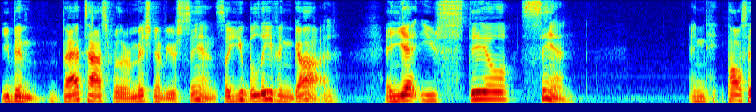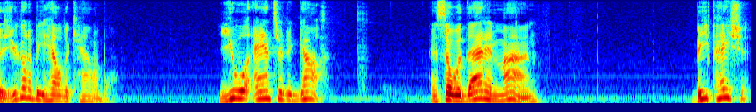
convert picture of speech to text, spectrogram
You've been baptized for the remission of your sins. So you believe in God, and yet you still sin. And Paul says you're going to be held accountable. You will answer to God. And so, with that in mind, be patient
